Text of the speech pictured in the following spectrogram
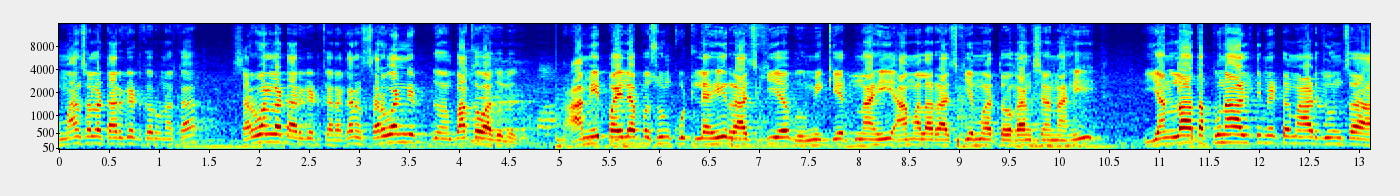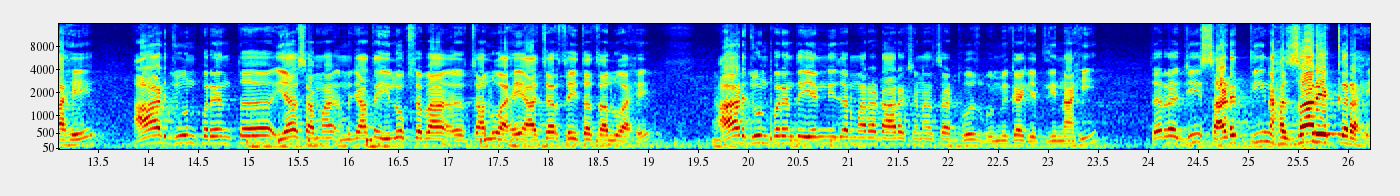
माणसाला टार्गेट करू नका सर्वांना टार्गेट करा कारण सर्वांनी बाकं वाजवले होते. आम्ही पहिल्यापासून कुठल्याही राजकीय भूमिकेत नाही आम्हाला राजकीय महत्त्वाकांक्षा नाही. यांना आता पुन्हा अल्टिमेटम आठ जूनचा आहे. आठ जूनपर्यंत या समा म्हणजे आता ही लोकसभा चालू आहे आचारसंहिता चालू आहे. आठ जूनपर्यंत यांनी जर मराठा आरक्षणाचा ठोस भूमिका घेतली नाही तर जी साडेतीन हजार एकर आहे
